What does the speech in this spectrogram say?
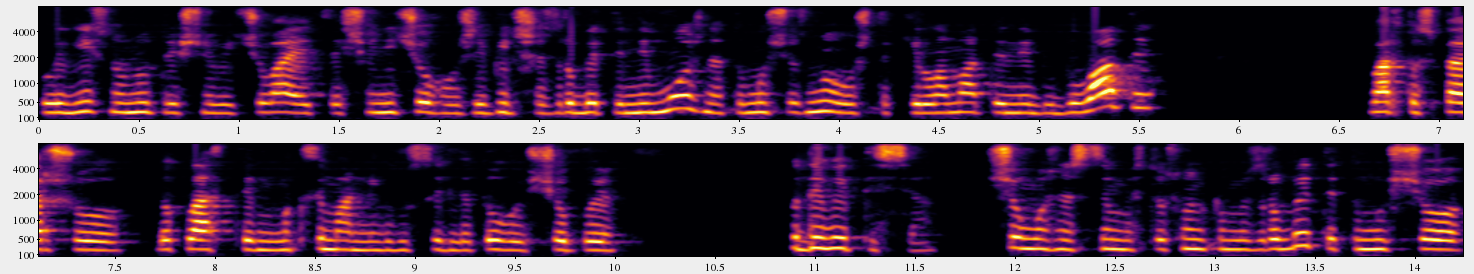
коли дійсно внутрішньо відчувається, що нічого вже більше зробити не можна, тому що знову ж таки ламати не будувати. Варто спершу докласти максимальних зусиль для того, щоб подивитися, що можна з цими стосунками зробити, тому що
